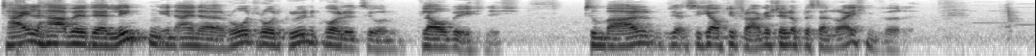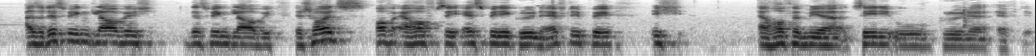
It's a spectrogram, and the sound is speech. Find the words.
Teilhabe der Linken in einer rot-rot-grünen Koalition glaube ich nicht. Zumal sich auch die Frage stellt, ob das dann reichen würde. Also deswegen glaube ich, Deswegen glaube ich, der Scholz erhofft sich SPD, Grüne, FDP. Ich erhoffe mir CDU, Grüne, FDP.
